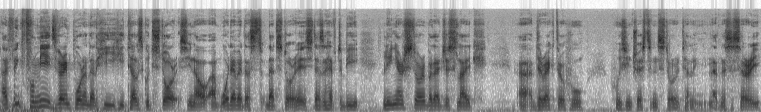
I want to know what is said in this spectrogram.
I think for me it's very important that he, he tells good stories. You know, uh, whatever that that story is. It doesn't have to be linear story, but I just like uh, a director who who's interested in storytelling, not necessarily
